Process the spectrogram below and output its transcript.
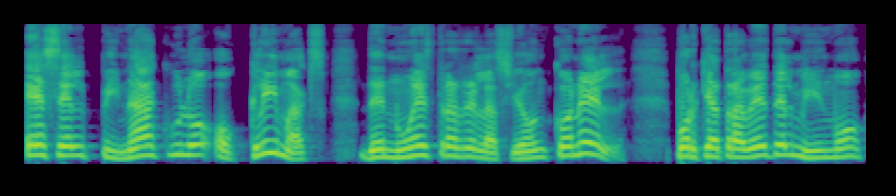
Es el pináculo o clímax de nuestra relación con Él, porque a través del mismo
